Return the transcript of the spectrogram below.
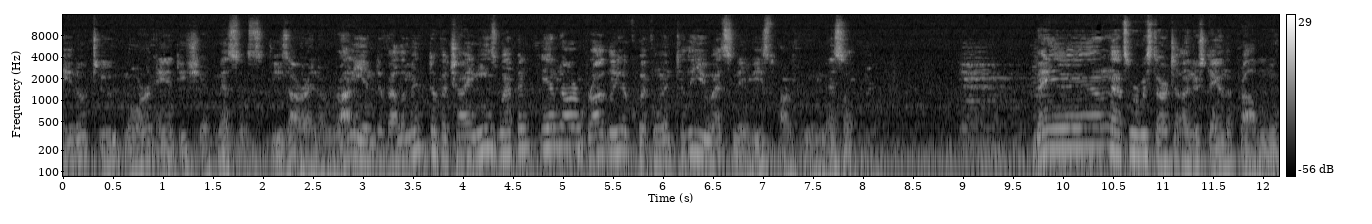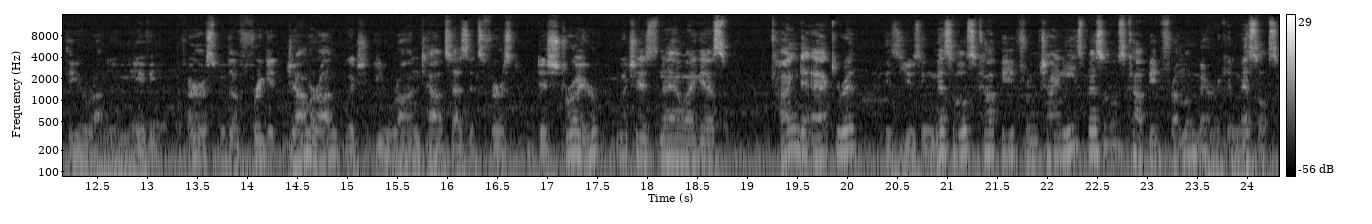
802 Noor anti ship missiles. These are an Iranian development of a Chinese weapon and are broadly equivalent to the U.S. Navy's Harpoon missile. Then that's where we start to understand the problem with the Iranian Navy. The frigate Jamaran, which Iran touts as its first destroyer, which is now, I guess, kinda accurate, is using missiles copied from Chinese missiles copied from American missiles.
